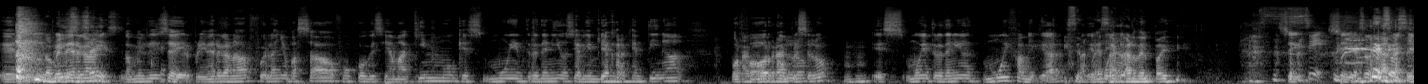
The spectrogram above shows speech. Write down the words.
El 2016. primer gan- 2016. El primer ganador fue el año pasado. Fue un juego que se llama Kinmo, que es muy entretenido. Si alguien viaja a Argentina, por A favor, comprarlo. cómpreselo. Es muy entretenido, es muy familiar. Y se Es puede sacar del país. Sí, Sí. sí, eso sí,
